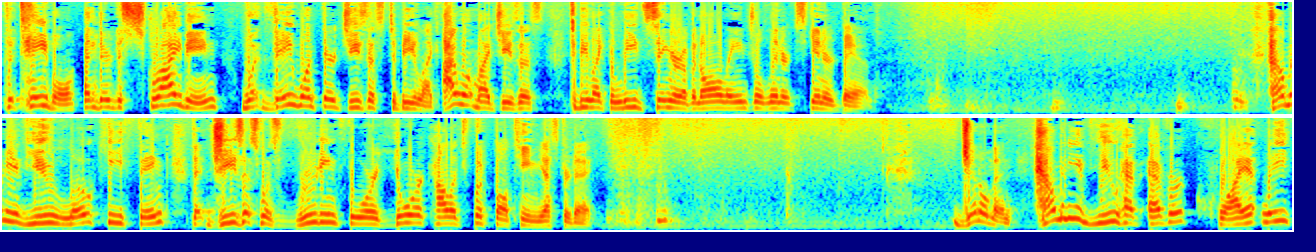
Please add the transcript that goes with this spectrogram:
the table and they're describing what they want their Jesus to be like. I want my Jesus to be like the lead singer of an all angel Lynyrd Skynyrd band. How many of you low key think that Jesus was rooting for your college football team yesterday? Gentlemen, how many of you have ever quietly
